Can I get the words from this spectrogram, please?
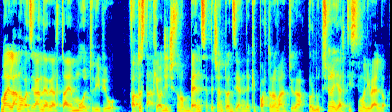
Ma la Nuova Zelanda in realtà è molto di più. Fatto sta che oggi ci sono ben 700 aziende che portano avanti una produzione di altissimo livello,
